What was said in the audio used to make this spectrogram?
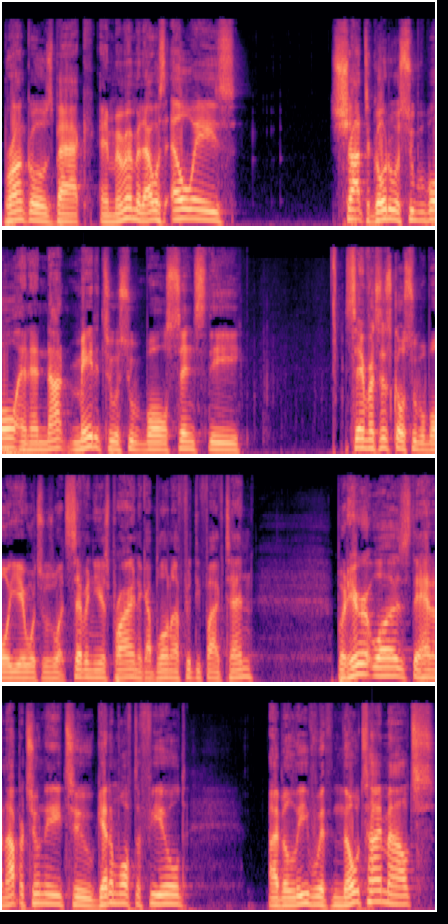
Broncos back. And remember, that was Elway's shot to go to a Super Bowl and had not made it to a Super Bowl since the San Francisco Super Bowl year, which was what, seven years prior, and it got blown out 55 10. But here it was. They had an opportunity to get him off the field, I believe, with no timeouts.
